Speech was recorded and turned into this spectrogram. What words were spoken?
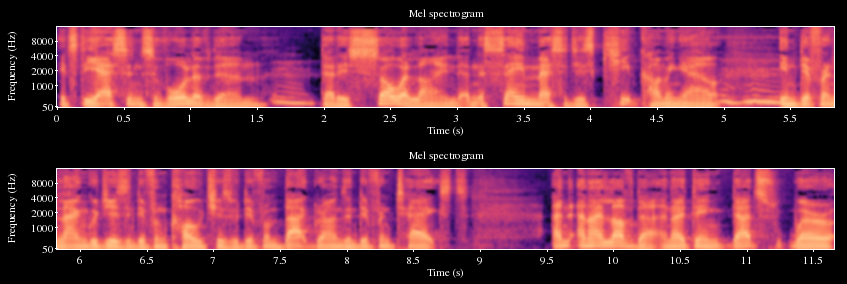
it's the essence of all of them mm. that is so aligned and the same messages keep coming out mm-hmm. in different languages in different cultures with different backgrounds and different texts and and I love that and I think that's where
